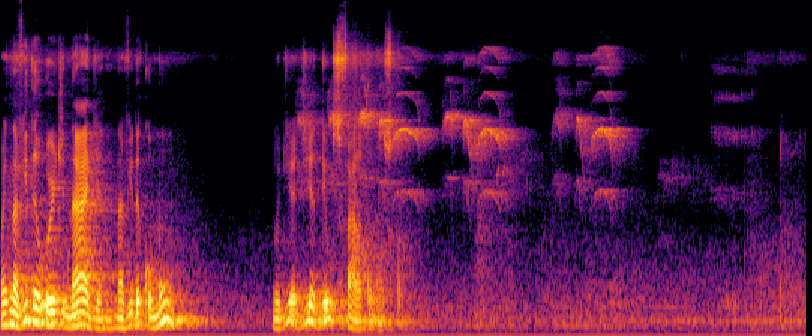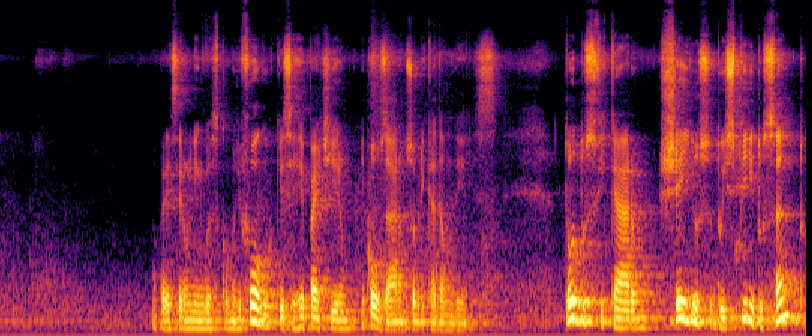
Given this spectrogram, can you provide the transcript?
Mas na vida ordinária, na vida comum, no dia a dia, Deus fala conosco. Apareceram línguas como de fogo que se repartiram e pousaram sobre cada um deles todos ficaram cheios do Espírito Santo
